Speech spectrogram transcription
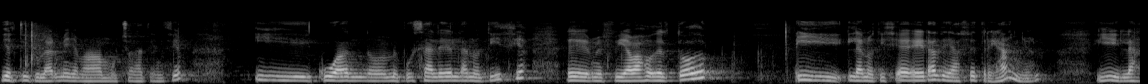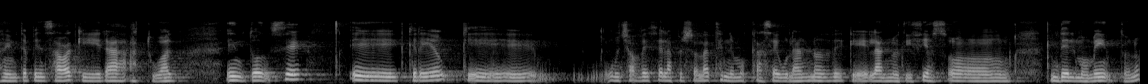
y el titular me llamaba mucho la atención. Y cuando me puse a leer la noticia, eh, me fui abajo del todo y la noticia era de hace tres años y la gente pensaba que era actual. Entonces, eh, creo que muchas veces las personas tenemos que asegurarnos de que las noticias son del momento, ¿no?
